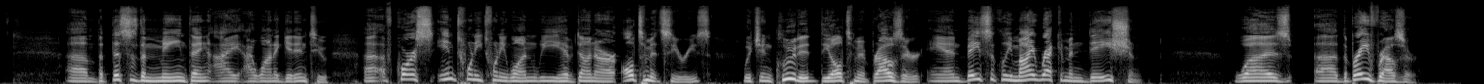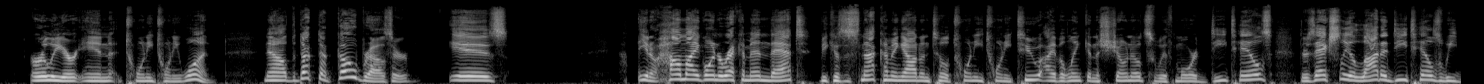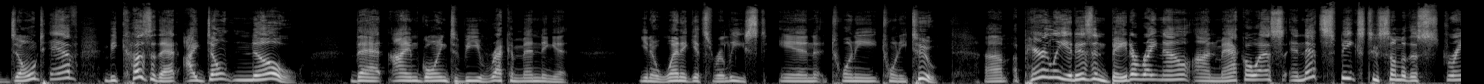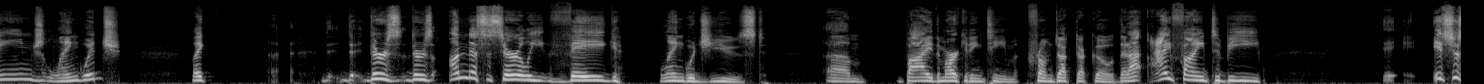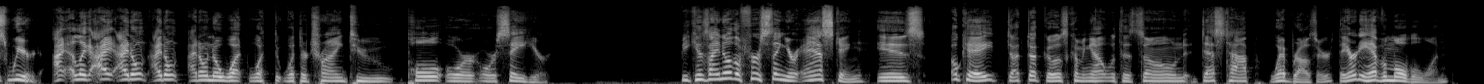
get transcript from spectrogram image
Um, but this is the main thing I, I want to get into. Uh, of course, in 2021, we have done our Ultimate series, which included the Ultimate browser. And basically, my recommendation was uh, the Brave browser earlier in 2021. Now, the DuckDuckGo browser is, you know, how am I going to recommend that? Because it's not coming out until 2022. I have a link in the show notes with more details. There's actually a lot of details we don't have. Because of that, I don't know that I'm going to be recommending it you know when it gets released in 2022 um, apparently it is in beta right now on mac os and that speaks to some of the strange language like th- there's there's unnecessarily vague language used um, by the marketing team from duckduckgo that I, I find to be it's just weird i like i i don't i don't i don't know what what what they're trying to pull or or say here because I know the first thing you're asking is okay, DuckDuckGo is coming out with its own desktop web browser. They already have a mobile one,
